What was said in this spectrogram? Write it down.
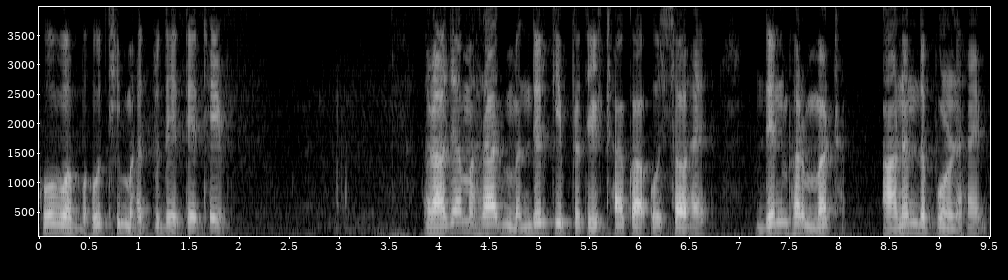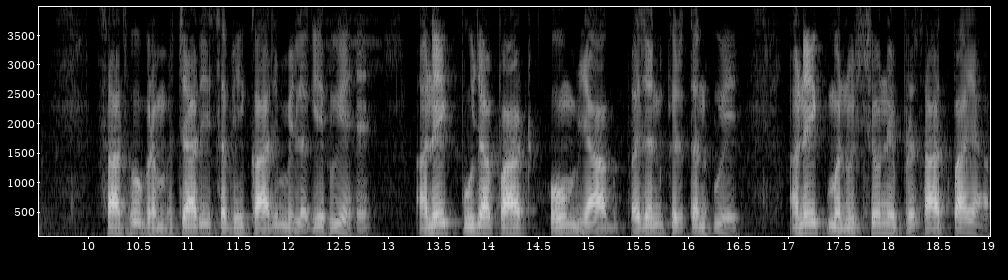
को वह बहुत ही महत्व देते थे। राजा महाराज मंदिर की प्रतिष्ठा का उत्सव है। दिन भर मठ आनंदपूर्ण है। साधु ब्रह्मचारी सभी कार्य में लगे हुए हैं। अनेक पूजा पाठ, होम याग, भजन, कीर्तन हुए। अनेक मनुष्यों ने प्रसाद पाया।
